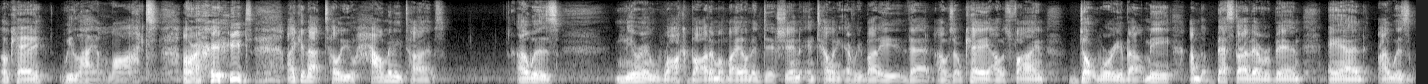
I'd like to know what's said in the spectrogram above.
okay? We lie a lot, all right? I cannot tell you how many times I was nearing rock bottom of my own addiction and telling everybody that I was okay, I was fine, don't worry about me, I'm the best I've ever been, and I was,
